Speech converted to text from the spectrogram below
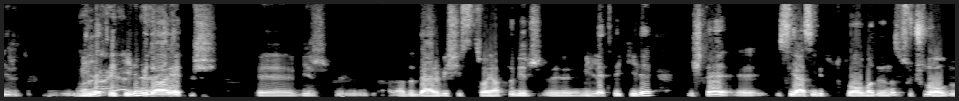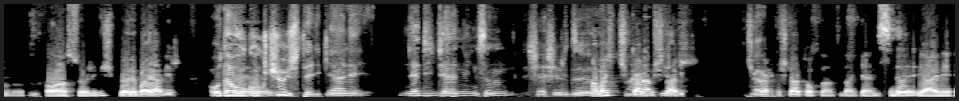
bir milletvekili yani. müdahale etmiş. E, bir e, adı Derviş soyadlı bir e, milletvekili işte e, siyasi bir tutuklu olmadığını, suçlu olduğunu falan söylemiş. Böyle baya bir... O da e, hukukçu e, üstelik yani ne diyeceğini insanın şaşırdığı... Ama çıkartmışlar. Bir... Çıkartmışlar evet. toplantıdan kendisini. Yani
